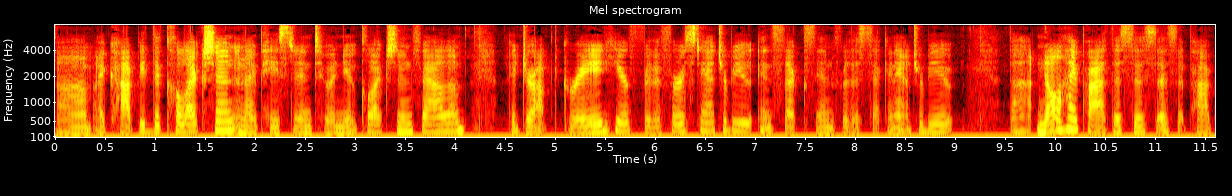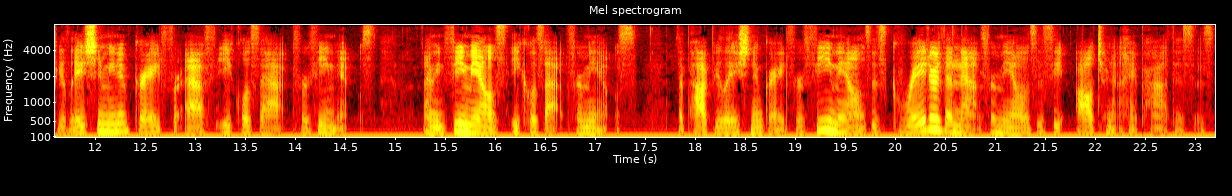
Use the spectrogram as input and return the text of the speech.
Um, I copied the collection and I pasted into a new collection in Fathom. I dropped grade here for the first attribute and sex in for the second attribute. The null hypothesis says that population mean of grade for F equals that for females. I mean females equals that for males. The population of grade for females is greater than that for males is the alternate hypothesis.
